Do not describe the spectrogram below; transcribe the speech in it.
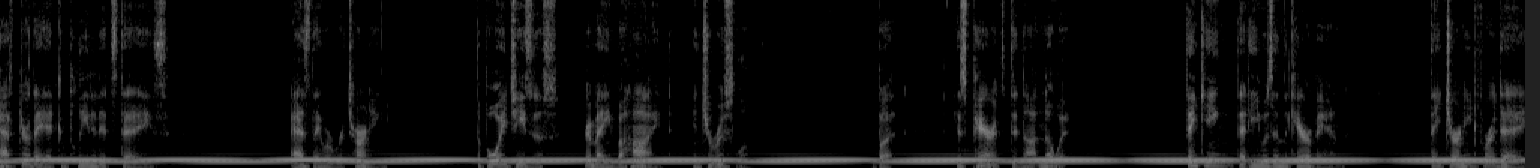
After they had completed its days, as they were returning, the boy Jesus remained behind in Jerusalem. But his parents did not know it. Thinking that he was in the caravan, they journeyed for a day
